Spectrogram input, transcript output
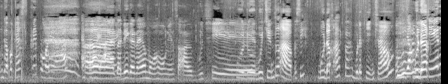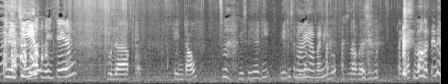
nggak pakai skrip loh ya. Eh, FYI. tadi katanya mau ngomongin soal bucin Waduh, bucin tuh apa sih? Budak apa? Budak cincau? Budak Budak micin. micin? budak micin budak cincau Nah, bisa jadi. Jadi sebenarnya apa nih? aduh astagfirullahaladzim tekas banget ini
